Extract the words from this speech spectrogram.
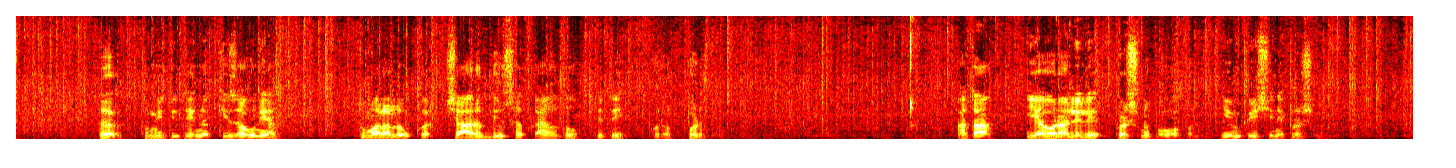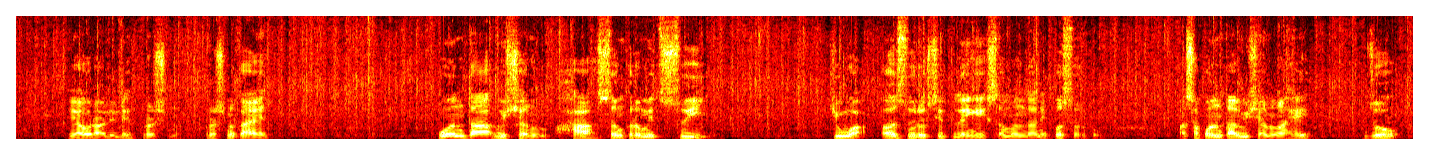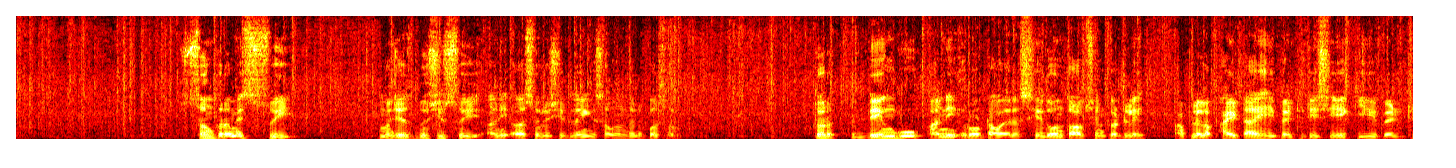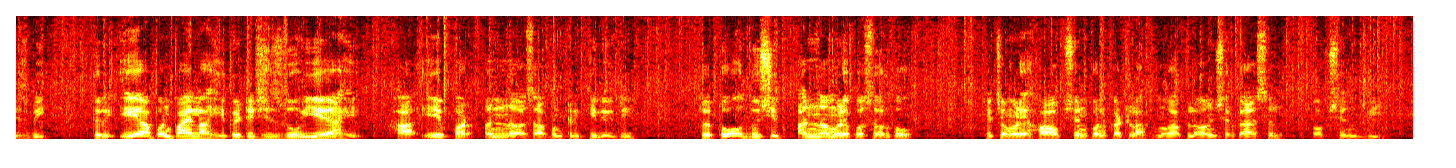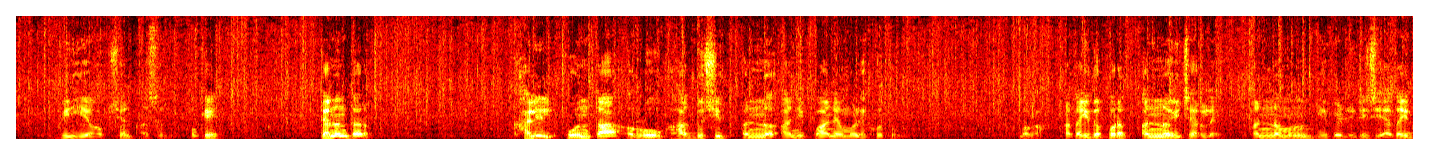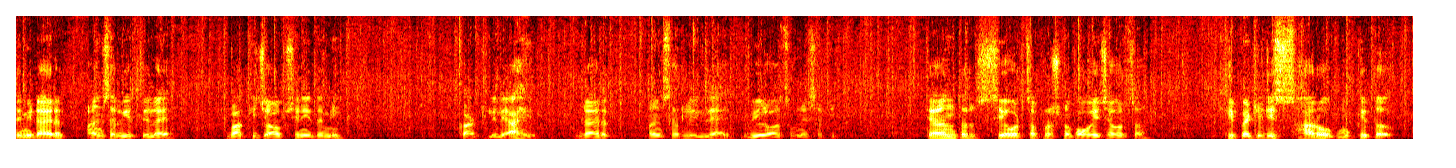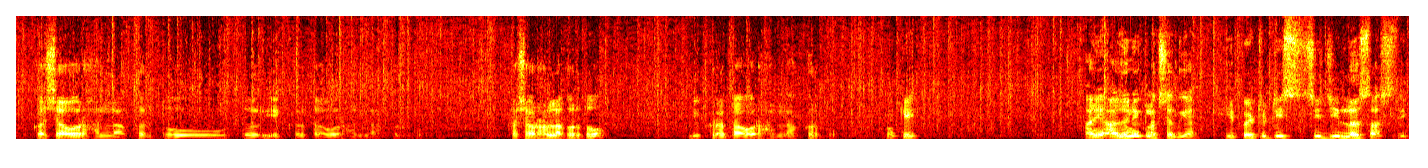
तर तुम्ही तिथे नक्की जाऊन या. तुम्हाला लवकर चारच दिवसात काय होतो तिथे फरक पडतो. आता यावर आलेले प्रश्न पाहू आपण. एम पी एस सीने प्रश्न. यावर आलेले प्रश्न. प्रश्न काय आहेत? कोणता विषाणू हा संक्रमित सुई किंवा असुरक्षित लैंगिक संबंधाने पसरतो? असा कोणता विषाणू आहे? जो संक्रमित सुई म्हणजेच दूषित सुई आणि असुरक्षित लैंगिक संबंधाने पसरतो तर डेंगू आणि रोटा व्हायरस हे दोन तर ऑप्शन कटले. आपल्याला फाईट आहे हिपॅटिटिस ए की हिपॅटिटिस बी तर ए आपण पाहिला हिपॅटिटिस जो ए आहे हा ए फॉर अन्न असं आपण ट्रिक केली होती. तर तो दूषित अन्नामुळे पसरतो. त्याच्यामुळे हा ऑप्शन पण कटला. मग आपला आन्सर काय असेल? ऑप्शन बी. बी हे ऑप्शन असेल. ओके? त्यानंतर खालील कोणता रोग हा दूषित अन्न आणि पाण्यामुळे होतो? बघा आता इथं परत अन्न विचारलं आहे अन्न म्हणून हिपॅटिटिस आहे आता इथं मी डायरेक्ट आन्सर घेतलेला आहे. बाकीचे ऑप्शन इथं मी काटलेले आहेत. डायरेक्ट आन्सर लिहिलेले आहेत वेळ वाचवण्यासाठी. त्यानंतर शेवटचा प्रश्न पाहू याच्यावरचा. हिपॅटिटिस हा रोग मुख्यतः कशावर हल्ला करतो तर एकरतावर हल्ला करतो. कशावर हल्ला करतो? यकृतावर हल्ला करतो. ओके? आणि अजून एक लक्षात घ्या हिपॅटिटिसची जी लस असते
